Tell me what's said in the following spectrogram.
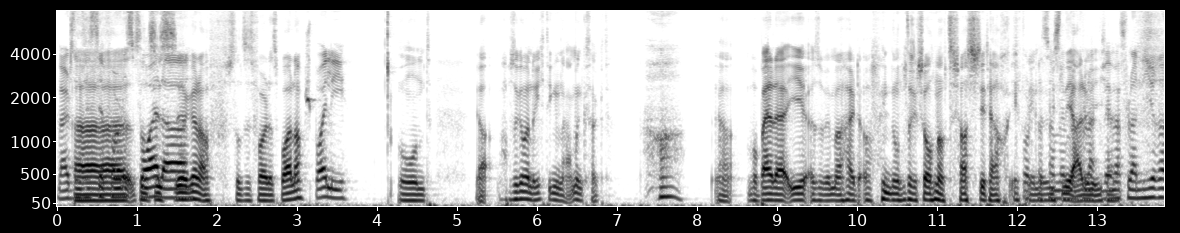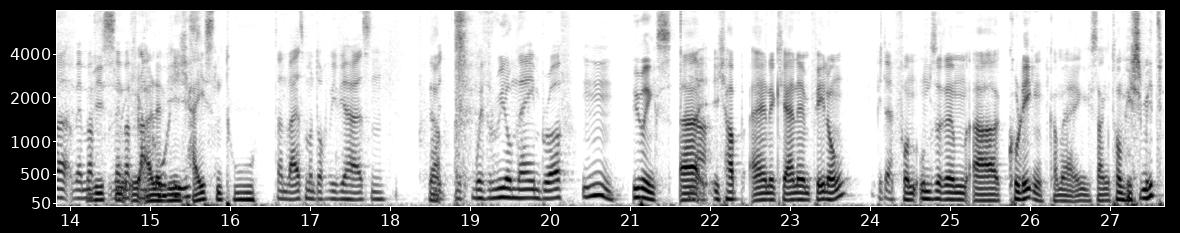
Weil sonst ist ja voll der Äh, sonst ist, Spoiler. ja, genau, sonst ist voll der Spoiler. Spoily. Und ja, habe sogar meinen richtigen Namen gesagt. Ja, wobei der eh, also wenn man halt auch in unsere Shownotes schaut, steht ja auch eh drin, sagen, wissen wenn man, alle, wie ich wenn man. Flanierer, wenn man, wenn Wissen man eh alle, wie ich heißen tu. dann weiß man doch, wie wir heißen. Ja. Mit, mit, with real name, bruv. Übrigens, äh, Na. ich habe eine kleine Empfehlung Bitte. von unserem äh, Kollegen, kann man ja eigentlich sagen, Tommy Schmidt.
